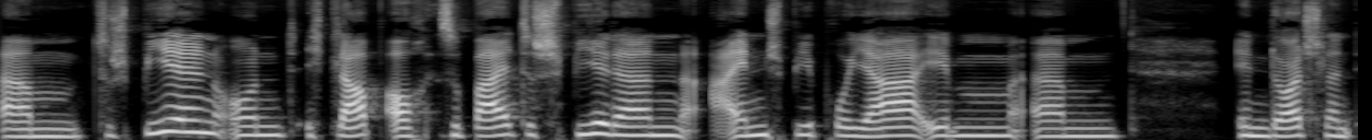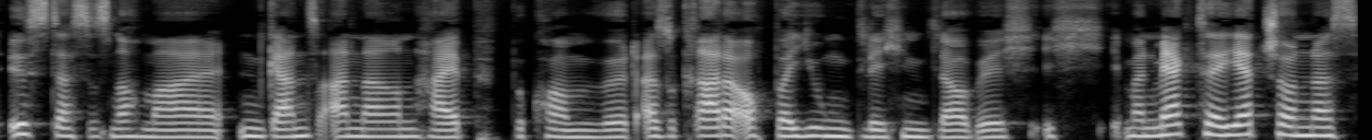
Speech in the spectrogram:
ähm, zu spielen. Und ich glaube auch, sobald das Spiel dann ein Spiel pro Jahr eben ähm, in Deutschland ist, dass es nochmal einen ganz anderen Hype bekommen wird. Also gerade auch bei Jugendlichen, glaube ich. ich. Man merkt ja jetzt schon, dass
